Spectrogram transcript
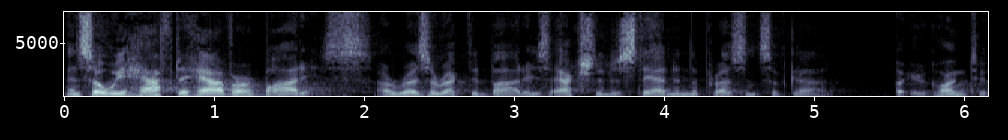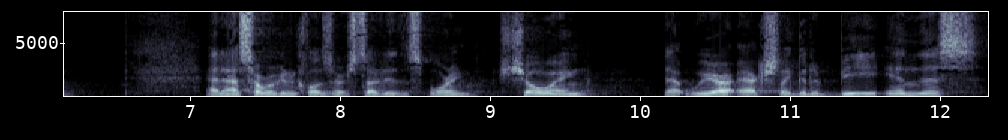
And so we have to have our bodies, our resurrected bodies, actually to stand in the presence of God. But you're going to. And that's how we're going to close our study this morning, showing that we are actually going to be in this,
